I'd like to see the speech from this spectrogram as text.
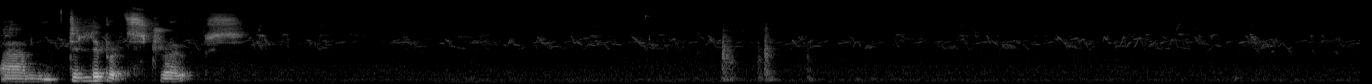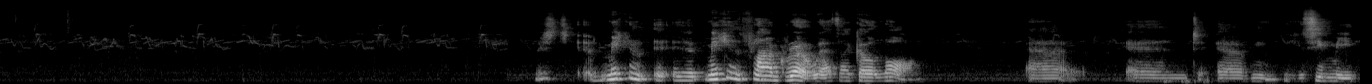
um, deliberate strokes. Just uh, making uh, uh, making the flower grow as I go along. Uh, and um, you can see me,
